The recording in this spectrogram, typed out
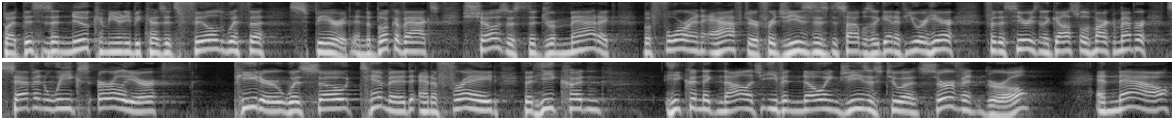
But this is a new community because it's filled with the Spirit. And the book of Acts shows us the dramatic before and after for Jesus' disciples. Again, if you were here for the series in the Gospel of Mark, remember seven weeks earlier, Peter was so timid and afraid that he couldn't, he couldn't acknowledge even knowing Jesus to a servant girl. And now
